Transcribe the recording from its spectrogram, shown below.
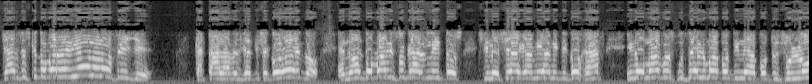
και άφησες και τον Βαλεριάνο να φύγει. Κατάλαβες γιατί σε κορόιδο. Ενώ αν το βάλεις τον Καρλίτος στη μεσαία γραμμή αμυντικό χαφ, είναι ο μαύρος που θέλουμε από, την, από του Ζουλού,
